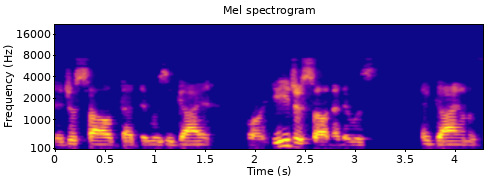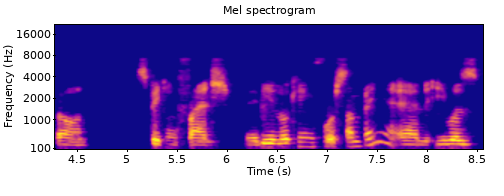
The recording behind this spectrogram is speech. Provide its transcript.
They just saw that there was a guy, or he just saw that there was a guy on the phone speaking French, maybe looking for something. And he was,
